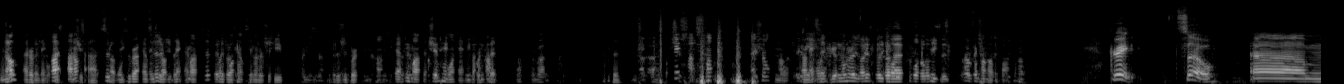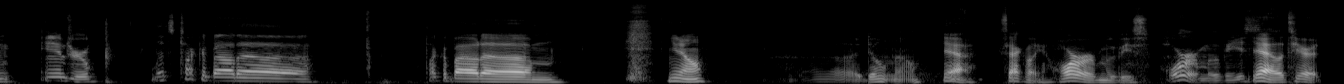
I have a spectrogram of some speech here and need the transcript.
No, I don't think. Uh, uh, so, uh, Instagram, scissors, everything, every month, like, account, similar to cheap. Scissors, cheaper. Yeah, every month, it should hang anything for Great. So, um, Andrew, let's talk about uh, talk about um, you know, I don't know. yeah, exactly, horror movies. Horror movies? Yeah, let's hear it.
